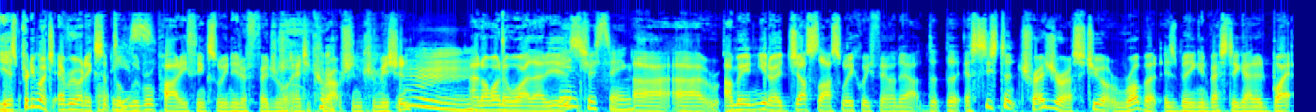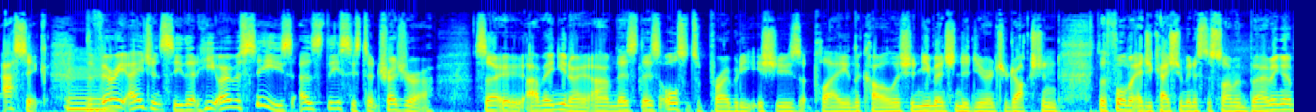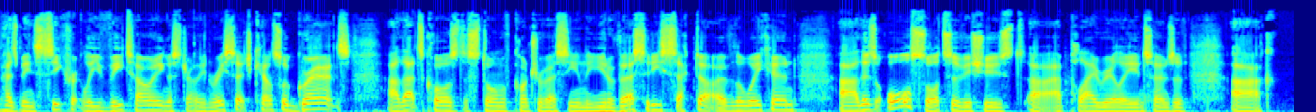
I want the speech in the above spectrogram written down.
Yes, pretty much everyone except Bodies. the Liberal Party thinks we need a federal anti-corruption commission, Hmm. and I wonder why that is. Interesting. Uh, uh, I mean, you know, just last week we found out that the Assistant Treasurer, Stuart Robert, is being investigated by ASIC, the very agency that he oversees as the Assistant Treasurer. So, I mean, you know, um, there's there's all sorts of probity issues at play in the coalition. You mentioned in your introduction the former Education Minister Simon Birmingham has been secretly vetoing Australian Research Council grants. Uh, that's caused a storm of controversy in the university sector over the weekend. Uh, there's all sorts of issues uh, at play, really, in terms of.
